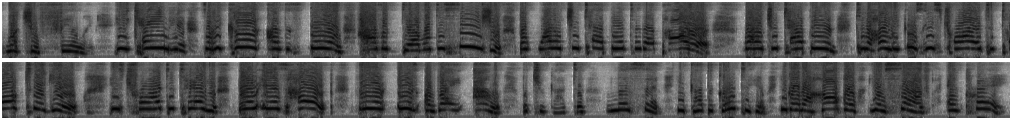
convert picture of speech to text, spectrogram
what you're feeling. He came here so he could understand how the devil deceives you. But why don't you tap into that power? Why don't you tap in to the Holy Ghost? He's trying to talk to you. He's trying to tell you there is hope. There is a way out. But you got to listen. You got to go to him. You got to humble yourself and pray.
